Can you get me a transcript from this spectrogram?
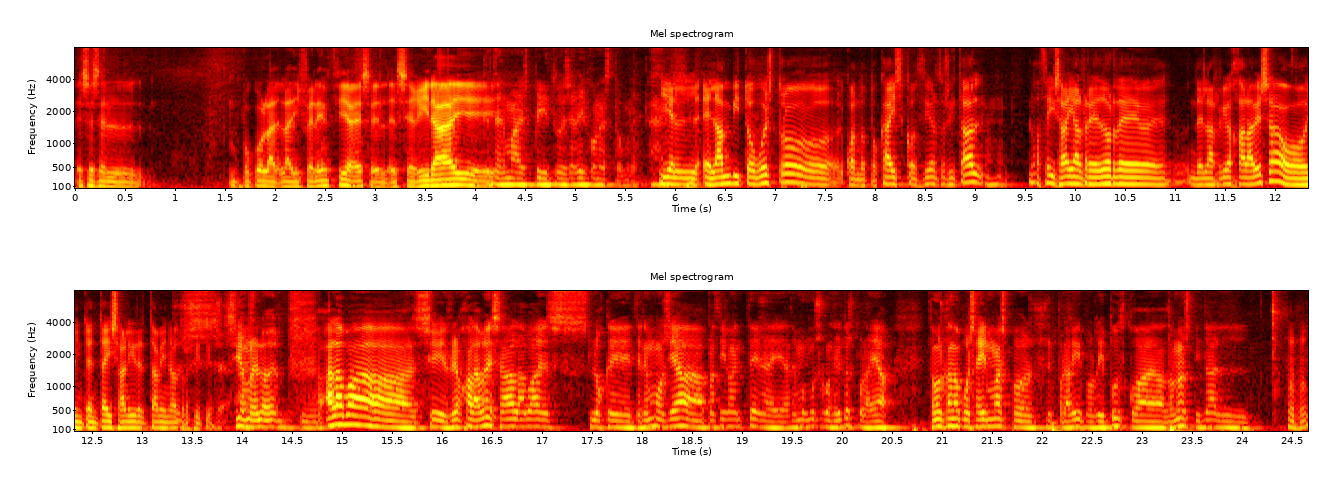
Ese es el, un poco la, la diferencia es el, el seguir ahí. Tienes más espíritu de seguir con esto, hombre. Y el, el ámbito vuestro, cuando tocáis conciertos y tal, ¿lo hacéis ahí alrededor de, de La Rioja Alavesa o intentáis salir también a otros sitios? Sí, hombre, lo- Álava, sí, Río Jalavesa, Álava es lo que tenemos ya prácticamente, eh, hacemos muchos conciertos por allá. Estamos buscando pues a ir más por, por aquí, por Guipúzcoa, Donosti y tal. O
